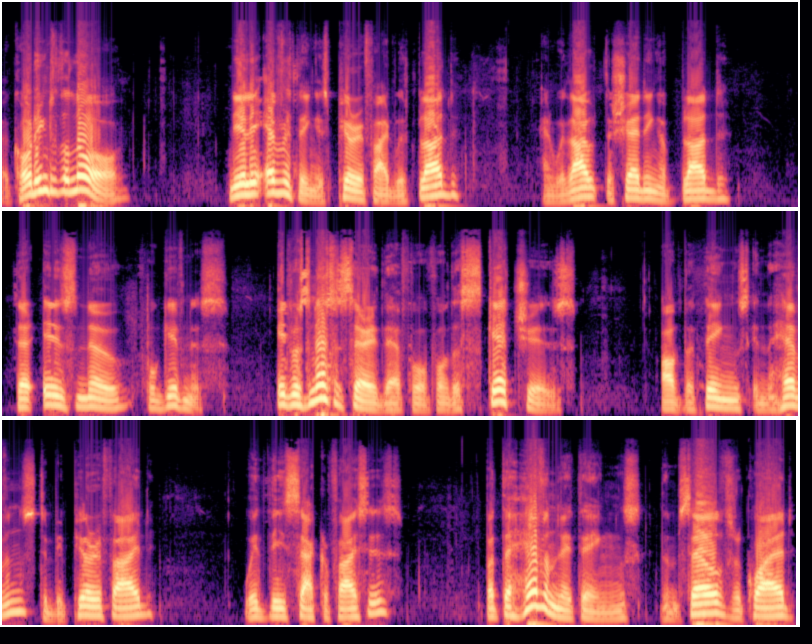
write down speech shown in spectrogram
According to the law, nearly everything is purified with blood, and without the shedding of blood, there is no forgiveness. It was necessary, therefore, for the sketches of the things in the heavens to be purified with these sacrifices, but the heavenly things themselves required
